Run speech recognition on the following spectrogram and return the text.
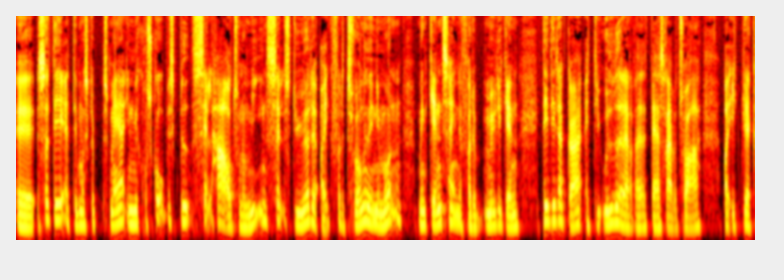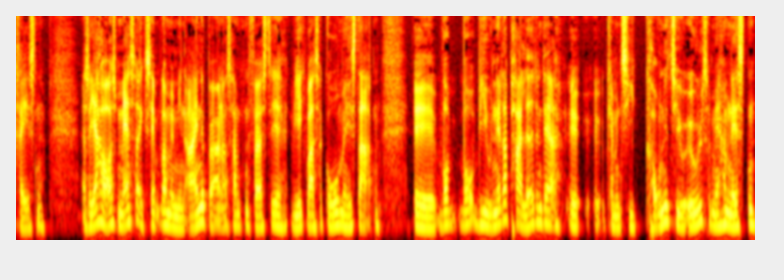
Øh, så det, at det måske smager en mikroskopisk bid, selv har autonomien, selv styrer det, og ikke får det tvunget ind i munden, men gentagende får det mødt igen. Det er det, der gør, at de udvider deres repertoire og ikke bliver kredsende. Altså, jeg har også masser af eksempler med mine egne børn, og sammen den første, vi ikke var så gode med i starten, øh, hvor, hvor vi jo netop har lavet den der, øh, øh, kan man sige, kognitive øvelse med ham næsten,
